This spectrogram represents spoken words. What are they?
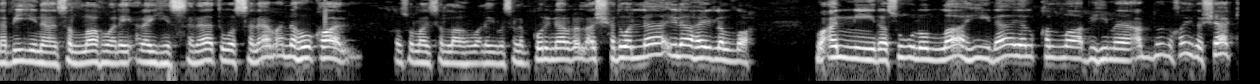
نبينا صلى الله عليه, عليه الصلاة والسلام أنه قال رسول الله صلى الله عليه وسلم கூறினார்கள் أشهد أن لا إله إلا الله وأني رسول الله لا يلقى الله بهما عبد خير شاك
